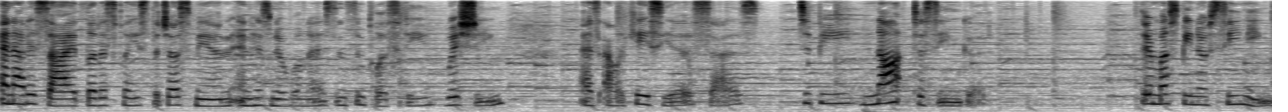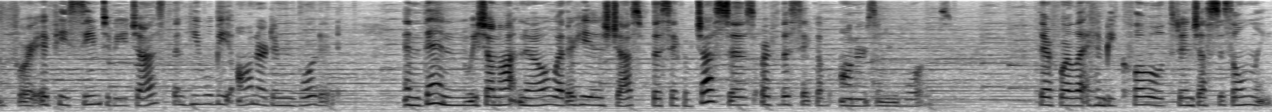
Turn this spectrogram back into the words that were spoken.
And at his side, let us place the just man in his nobleness and simplicity, wishing, as Aeschylus says, to be not to seem good. There must be no seeming, for if he seem to be just, then he will be honored and rewarded. And then we shall not know whether he is just for the sake of justice or for the sake of honors and rewards. Therefore, let him be clothed in justice only,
